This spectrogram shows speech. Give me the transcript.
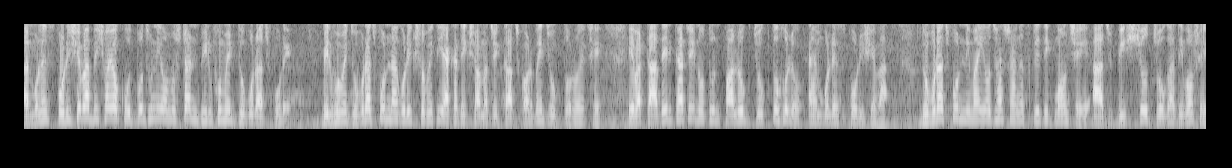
অ্যাম্বুলেন্স পরিষেবা বিষয়ক উদ্বোধনী অনুষ্ঠান বীরভূমের দুবরাজপুরে। বীরভূমের দুবরাজপুর নাগরিক সমিতি একাধিক সামাজিক কাজকর্মে যুক্ত রয়েছে। এবার তাদের কাছে নতুন পালক যুক্ত হল অ্যাম্বুলেন্স পরিষেবা। দুবরাজপুর নিমাই ওঝা সাংস্কৃতিক মঞ্চে আজ বিশ্ব যোগা দিবসে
